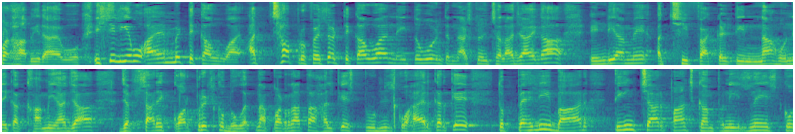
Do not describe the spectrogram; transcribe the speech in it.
पढ़ा भी रहा है वो। इसीलिए वो आईएम में टिका हुआ है। अच्छा प्रोफेसर टिका हुआ है, नहीं तो वो इंटरनेशनल चला जाएगा। इंडिया में अच्छी फैकल्टी ना होने का खामियाजा जब सारे कॉर्पोरेट्स को भुगतना पड़ रहा था, हल्के स्टूडेंट्स को हायर करके तो पहली बार तीन, चार, पाँच कंपनीज़ ने इसको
